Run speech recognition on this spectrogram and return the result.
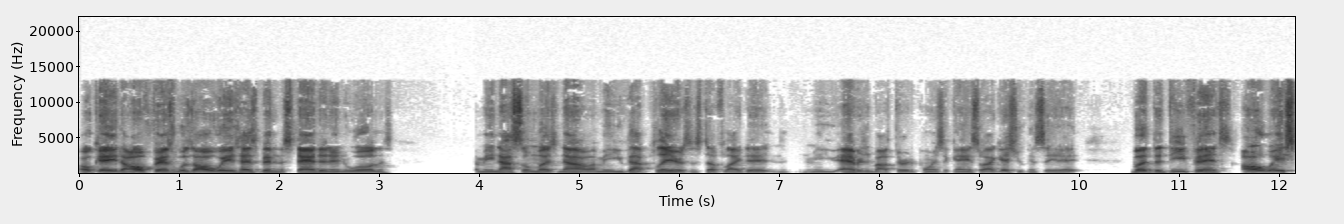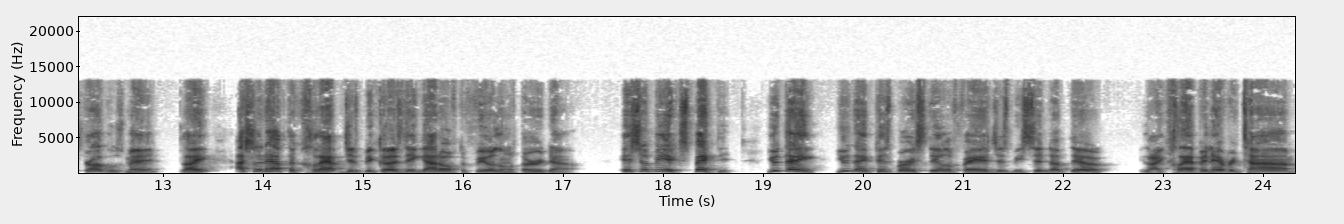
okay, the offense was always has been the standard in New Orleans. I mean, not so much now. I mean, you got players and stuff like that. I mean, you average about 30 points a game, so I guess you can say that. But the defense always struggles, man. Like, I shouldn't have to clap just because they got off the field on third down. It should be expected. You think you think Pittsburgh Steelers fans just be sitting up there like clapping every time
